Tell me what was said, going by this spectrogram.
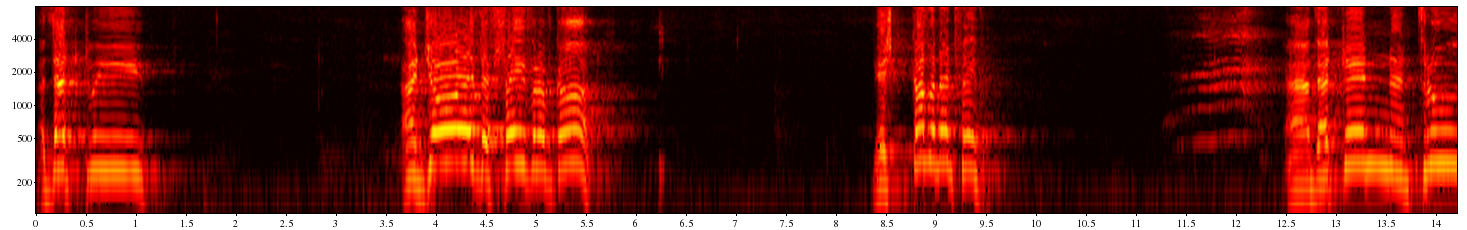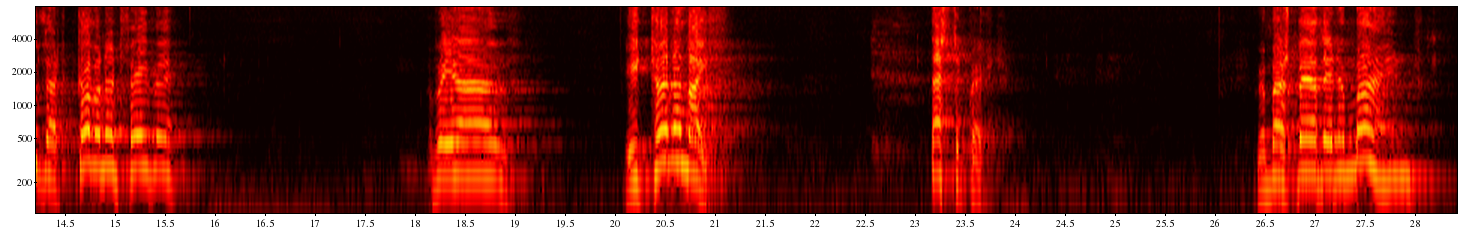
That we enjoy the favor of God is covenant favor. And that in and through that covenant favor, we have eternal life. That's the question. We must bear that in mind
